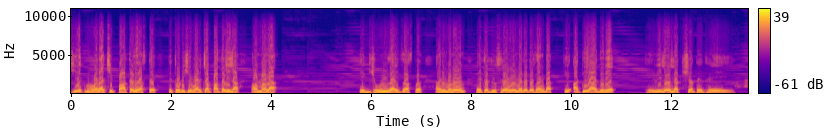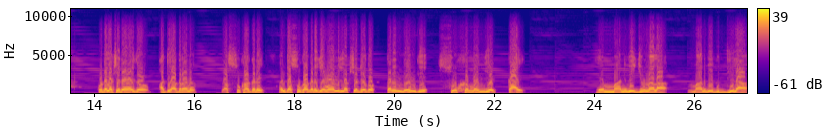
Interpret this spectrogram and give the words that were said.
जी एक मनाची पातळी असते ती थोडीशी वरच्या पातळीला आम्हाला हे घेऊन जायचं असतं. आणि म्हणून येथे दुसऱ्या ओळीमध्ये ते सांगतात की अति आदिरे ठेविले लक्ष तेथे. कुठे लक्ष ठेवायचं? अति आदरानं. त्या सुखाकडे. आणि त्या सुखाकडे जेव्हा आम्ही लक्ष ठेवतो तरी नेमके सुख म्हणजे काय? हे मानवी जीवनाला मानवी बुद्धीला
